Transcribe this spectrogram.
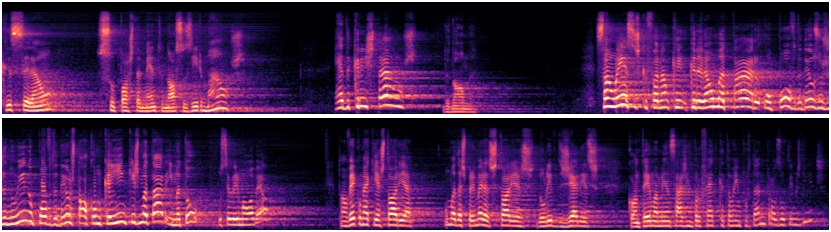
que serão supostamente nossos irmãos. É de cristãos de nome. São esses que, farão, que quererão matar o povo de Deus, o genuíno povo de Deus, tal como Caim quis matar e matou o seu irmão Abel. Estão a ver como é que a história, uma das primeiras histórias do livro de Gênesis, contém uma mensagem profética tão importante para os últimos dias?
